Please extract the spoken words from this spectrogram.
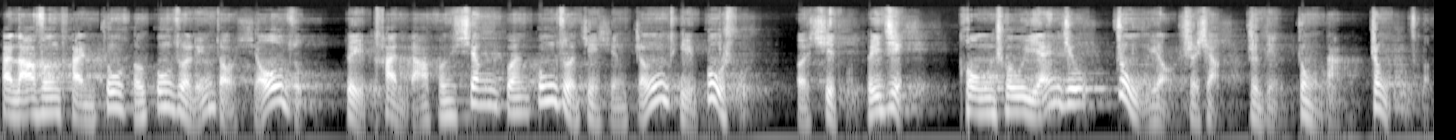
碳达峰、碳中和工作领导小组对碳达峰相关工作进行整体部署和系统推进，统筹研究重要事项，制定重大政策。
